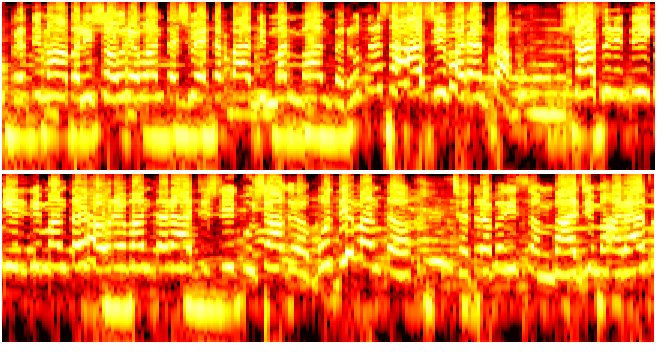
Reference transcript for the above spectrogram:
प्रतिमहाबली शौर्यवंत श्वेतपाद मनमंत रुद्र साहसी भरंत शासनीती कीर्तिमंत शौर्यवंत राजश्री कुशाग्र बुद्धिमंत छत्रपती संभाजी महाराज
